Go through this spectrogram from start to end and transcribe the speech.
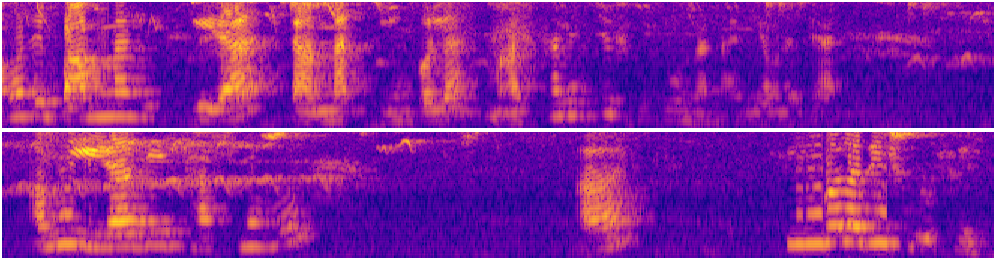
আমাদের বাম নাক ইড়া, ডান নাক মাঝখানে হচ্ছে সুষুম্না নারী আমরা জানি। আমি ইড়া দিয়ে শ্বাস নেব আর পিঙ্গলা দিয়ে শুরু ফেলব।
